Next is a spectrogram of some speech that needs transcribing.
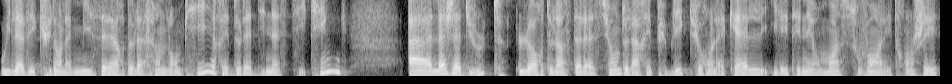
où il a vécu dans la misère de la fin de l'Empire et de la dynastie Qing, à l'âge adulte, lors de l'installation de la République durant laquelle il était néanmoins souvent à l'étranger,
